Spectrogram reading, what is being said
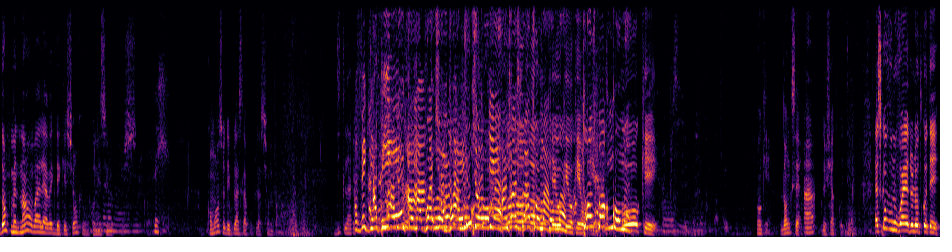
Donc maintenant, on va aller avec des questions que vous connaissez le plus. oui. Comment se déplace la population de Bamako Dites la Avec des pied, en voiture, voiture, commun, en transport commun. Ok, ok, ok. ok. Transport commun. Ok. Ok. Donc c'est un de chaque côté. Est-ce que vous nous voyez de l'autre côté?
